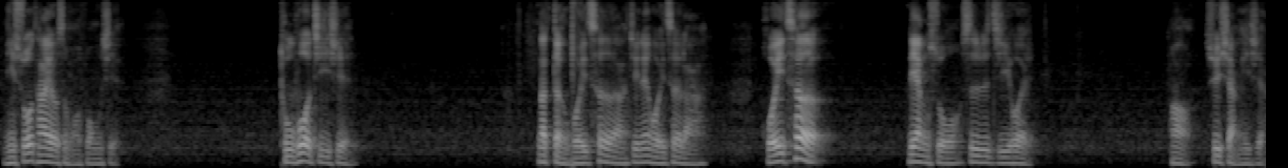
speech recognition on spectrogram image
你说它有什么风险？突破季线，那等回撤啊，今天回撤啦，回撤量缩是不是机会？好，去想一想，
